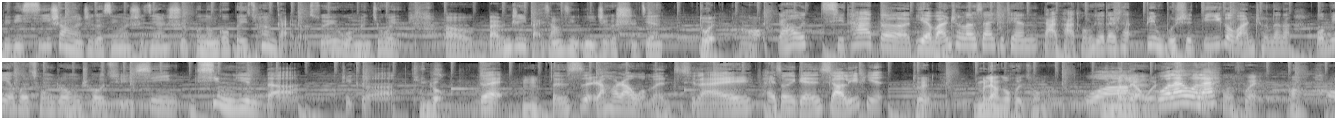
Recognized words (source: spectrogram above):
BBC 上的这个新闻时间是不能够被篡改的，所以我们就会呃百分之一百相信你这个时间。对，好，然后其他的也完成了三十天打卡同学，但是他并不是第一个完成的呢，我们也会从中抽取幸幸运的这个听众，对嗯，粉丝，然后让我们继续来派送一点小礼品。对，你们两个会做吗？我你们两位我来，我来。会会，啊，好，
